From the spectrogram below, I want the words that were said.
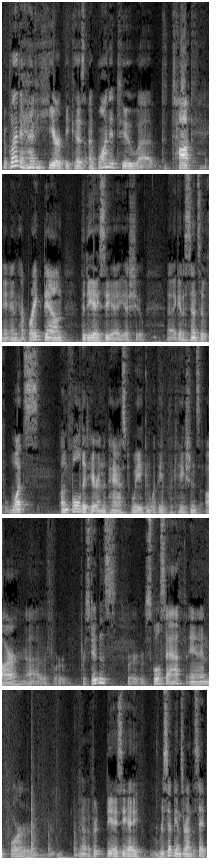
I'm glad to have you here because I wanted to, uh, to talk and, and break down the DACA issue, uh, get a sense of what's unfolded here in the past week and what the implications are uh, for for students, for school staff, and for you know, for DACA recipients around the state.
